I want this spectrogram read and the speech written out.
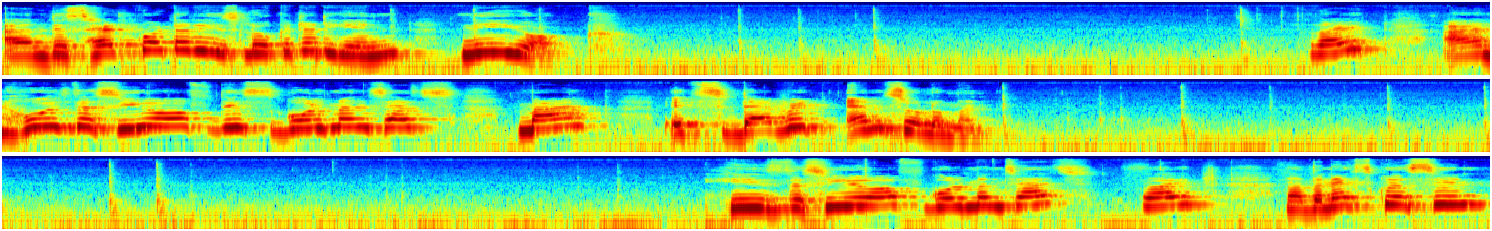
and this headquarter is located in New York. Right? And who is the CEO of this Goldman Sachs bank? It's David M. Solomon. He is the CEO of Goldman Sachs, right? Now the next question.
